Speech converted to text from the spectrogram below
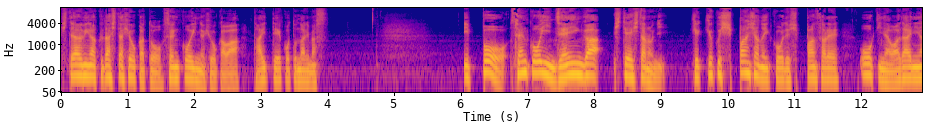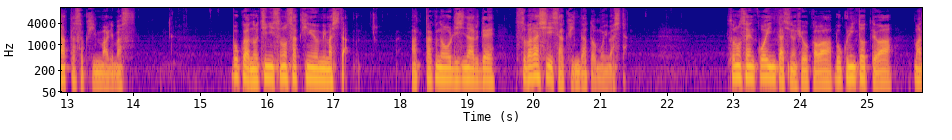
下読みが下した評価と選考委員の評価は大抵異なります。一方、選考委員全員が否定したのに、結局出版社の意向で出版され、大きな話題になった作品もあります。僕は後にその作品を見ました。全くのオリジナルで素晴らしい作品だと思いました。その選考委員たちの評価は僕にとっては全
